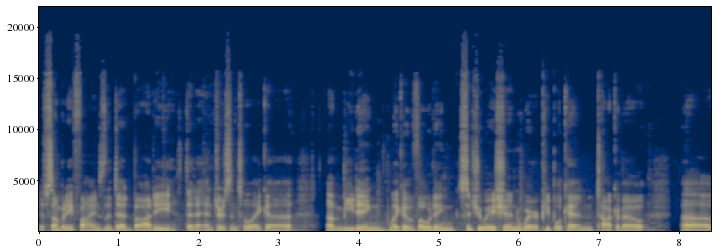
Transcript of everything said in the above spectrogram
if somebody finds the dead body, then it enters into like a a meeting, like a voting situation where people can talk about uh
